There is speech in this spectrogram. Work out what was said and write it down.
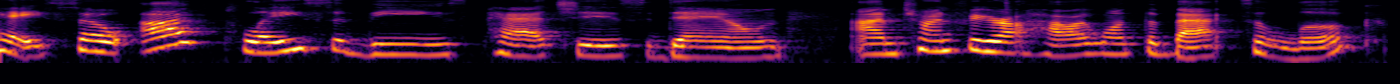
Okay, so I've placed these patches down. I'm trying to figure out how I want the back to look.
